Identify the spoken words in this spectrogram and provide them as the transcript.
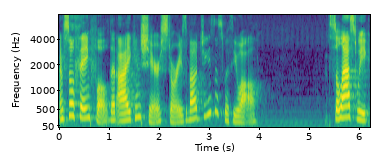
I'm so thankful that I can share stories about Jesus with you all. So, last week,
